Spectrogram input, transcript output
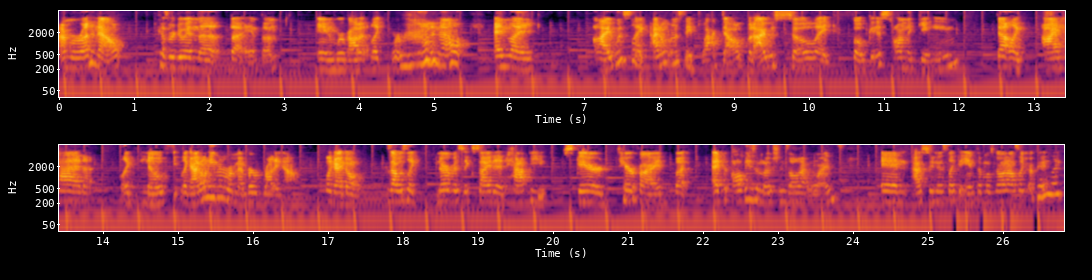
I'm running out because we're doing the the anthem, and we're about to like we're running out, and like I was like I don't want to say blacked out, but I was so like focused on the game that like I had like no fe- like I don't even remember running out. Like I don't because I was like nervous, excited, happy, scared, terrified, but all these emotions all at once. And as soon as like the anthem was going, I was like, okay, like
